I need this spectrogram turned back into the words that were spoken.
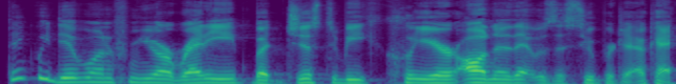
I think we did one from you already, but just to be clear, oh no, that was a super chat. Okay.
